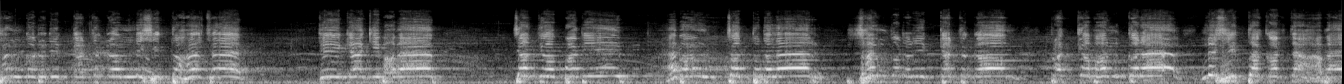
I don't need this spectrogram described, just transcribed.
সাংগঠনিক কার্যক্রম নিষিদ্ধ হয়েছে। ঠিক একইভাবে জাতীয় পার্টি এবং চোদ্দ দলের সাংগঠনিক কার্যক্রম প্রজ্ঞাপন করে নিষিদ্ধ করতে হবে।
